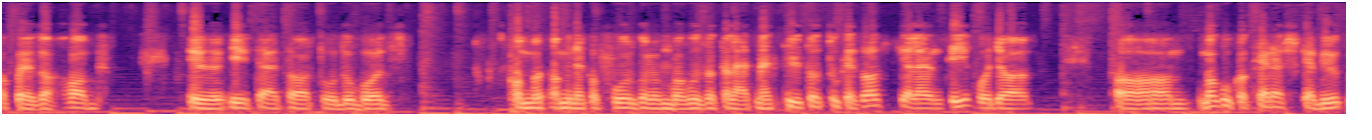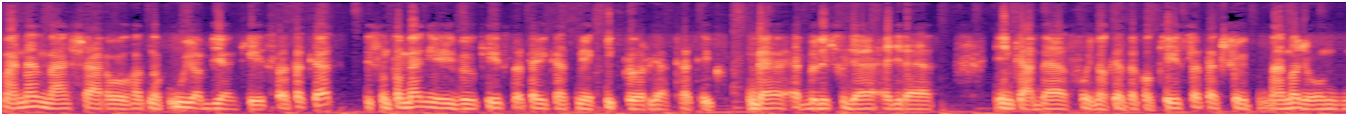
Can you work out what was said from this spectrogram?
akkor ez a hab ételtartó doboz, aminek a forgalomba hozatalát megtiltottuk. Ez azt jelenti, hogy a a maguk a kereskedők már nem vásárolhatnak újabb ilyen készleteket, viszont a meglévő készleteiket még kipörgethetik. De ebből is ugye egyre inkább elfogynak ezek a készletek, sőt már nagyon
